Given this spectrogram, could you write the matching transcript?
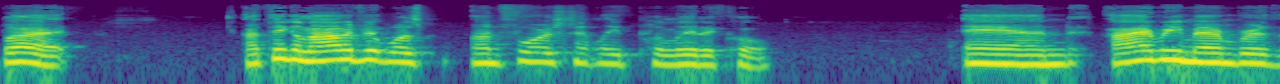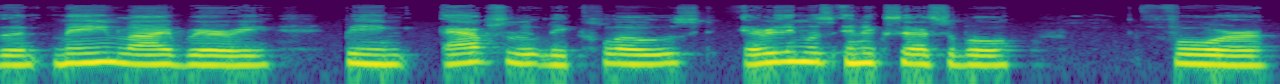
but I think a lot of it was unfortunately political. And I remember the main library being absolutely closed. Everything was inaccessible for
